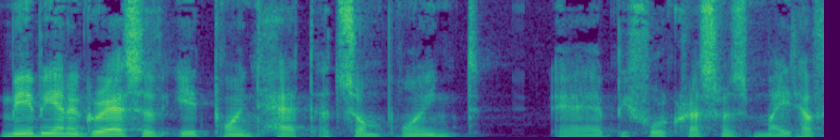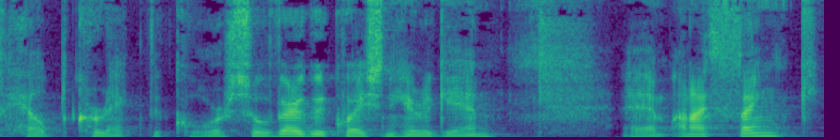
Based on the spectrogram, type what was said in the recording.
Maybe an aggressive eight point hit at some point uh, before Christmas might have helped correct the course. So, very good question here again. Um, and I think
